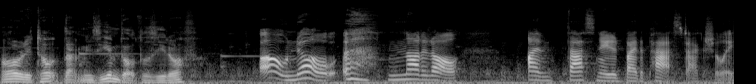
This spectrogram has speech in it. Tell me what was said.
I already talked that museum doctor's ear off. Oh no, not at all. I'm fascinated by the past, actually.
